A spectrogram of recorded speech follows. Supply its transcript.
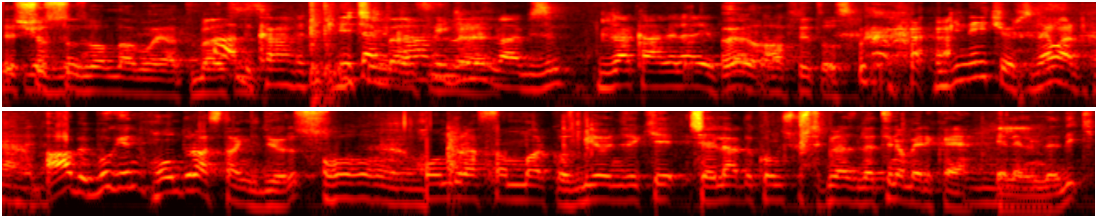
Yaşıyorsunuz vallahi bu hayatı. Ben Abi siz... kahve. Bir İçim tane ben kahvecimiz be. var bizim. Güzel kahveler yapıyor. Öyle arkadaş. afiyet olsun. Bugün ne içiyoruz? Ne vardı kahvede? Abi bugün Honduras'tan gidiyoruz. Oo. Honduras San Marcos. Bir önceki şeylerde konuşmuştuk. Biraz Latin Amerika'ya gelelim dedik.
